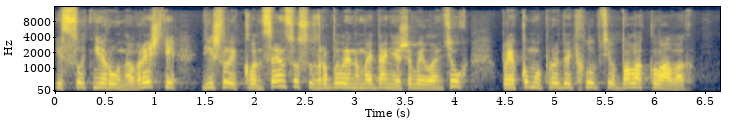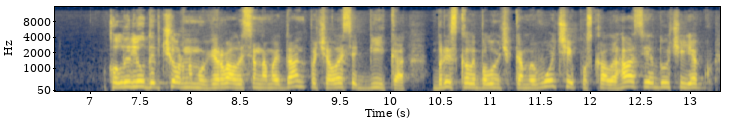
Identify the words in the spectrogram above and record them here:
із сотні руна. Врешті дійшли консенсусу, зробили на майдані живий ланцюг, по якому пройдуть хлопці в балаклавах. Коли люди в чорному вірвалися на майдан, почалася бійка. Бризкали балончиками в очі, пускали газ ядучий, як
